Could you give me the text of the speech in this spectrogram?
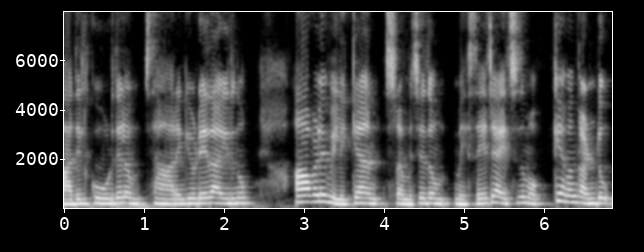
അതിൽ കൂടുതലും സാരംഗിയുടേതായിരുന്നു. അവളെ വിളിക്കാൻ ശ്രമിച്ചതും മെസ്സേജ് അയച്ചതും ഒക്കെ അവൻ കണ്ടു.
